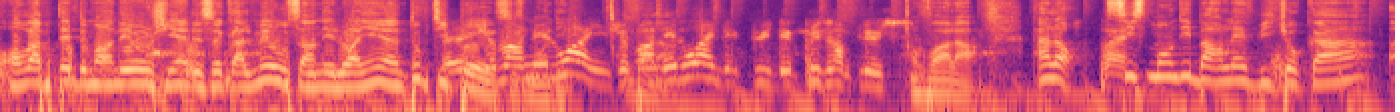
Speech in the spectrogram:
on va peut-être demander au chien de se calmer ou s'en éloigner un tout petit Euh, peu. Je m'en éloigne, je m'en éloigne depuis de plus en plus. Voilà. Alors, Ouais. Sismondi Barlev Bichoka, euh,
